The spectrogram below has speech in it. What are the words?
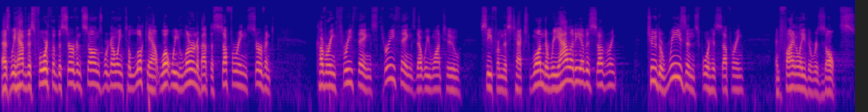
As we have this fourth of the servant songs, we're going to look at what we learn about the suffering servant, covering three things. Three things that we want to see from this text one, the reality of his suffering, two, the reasons for his suffering, and finally, the results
